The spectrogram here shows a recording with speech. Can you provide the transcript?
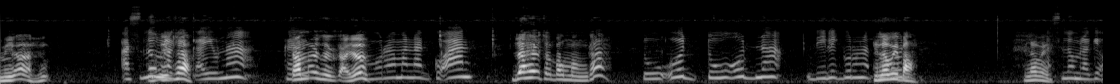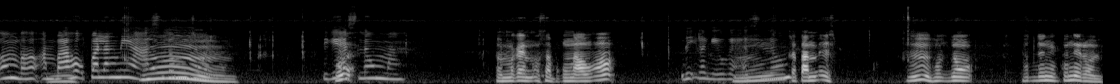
Miya. Aslom Dili lagi kayo na. Kay Tamis kayo. mura man nagkuan. Lahi sa bang mangga. Tuod, tuod na. Dili guro na Hilawi ba? Hilawi. Aslom lagi om baho, ang baho pa lang niya. Aslom jud. Hmm. Sige Wala. aslom ma. Makay usap kong naong oh. Di lagi ko kay Hmm. aslom. Katamis. Hmm. Hut doon ko niron.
